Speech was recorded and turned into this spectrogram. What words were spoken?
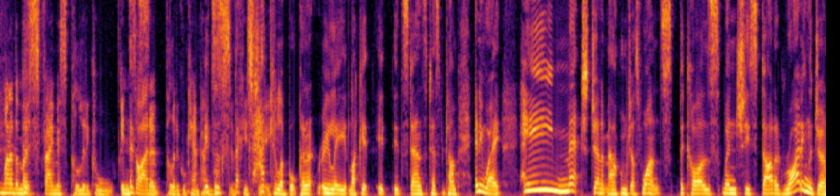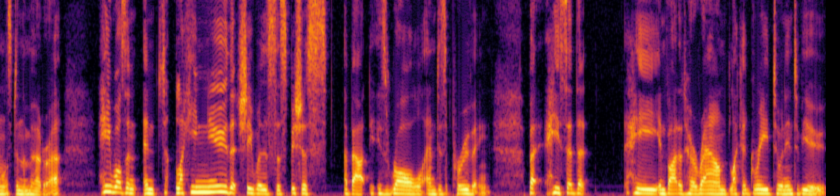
one of the most famous political insider political campaign it's a spectacular book and it really like it, it it stands the test of time anyway he met janet malcolm just once because when she started writing the journalist and the murderer he wasn't and like he knew that she was suspicious about his role and disapproving but he said that he invited her around, like agreed to an interview,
